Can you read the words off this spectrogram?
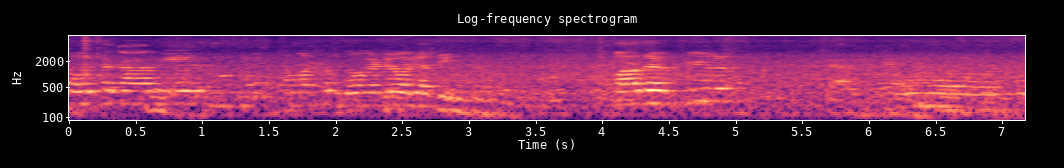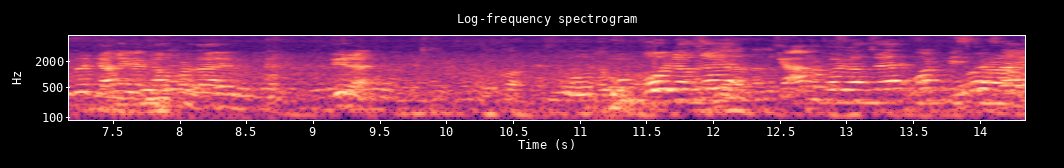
हो तक भी कम से कम दो घंटे हो जाती। बाद फिर उधर जाने का काम पड़ता है। फिर तो धूप हो जाता है क्या तो हो? जाता है वोट मिस करना है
